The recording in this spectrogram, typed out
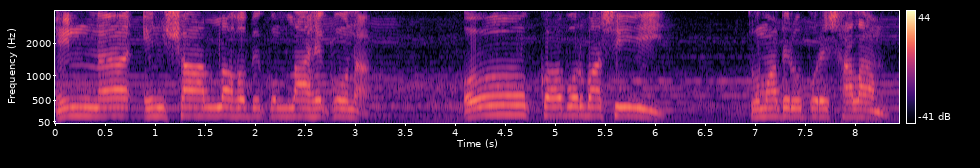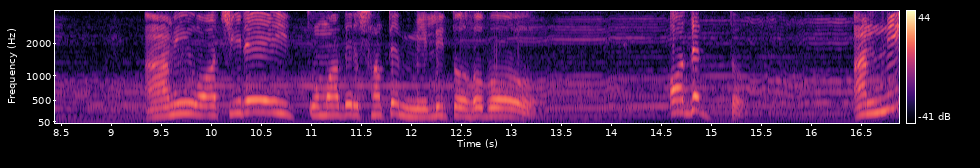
ইন্না ইনশাআল্লাহ বিকুম লাহেকুনা। ও কবরবাসী, তোমাদের উপরে সালাম। আমি অচিরেই তোমাদের সাথে মিলিত হব। অদেত্ত আন্নি,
